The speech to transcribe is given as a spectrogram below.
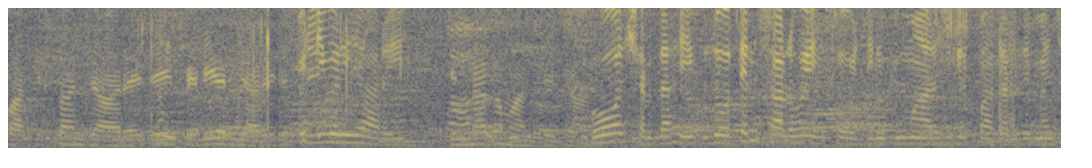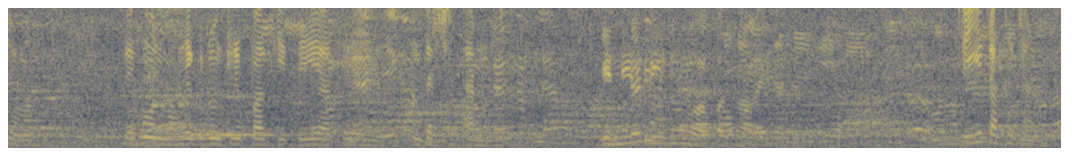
ਪਾਕਿਸਤਾਨ ਜਾ ਰਹੇ ਜੇ ਪਹਿਲੀ ਵਾਰ ਜਾ ਰਹੇ ਜੇ? ਪਹਿਲੀ ਵਾਰੀ ਜਾ ਰਹੀ। ਕਿੰਨਾ ਕੁ ਮਨ ਚ ਚਾਹ ਬਹੁਤ ਸ਼ਰਧਾ ਹੈ ਦੋ ਤਿੰਨ ਸਾਲ ਹੋਏ ਸੋਚਦੀ ਨੂੰ ਕਿ ਮਹਾਰਾਜ ਕਿਰਪਾ ਕਰਦੇ ਮੈਂ ਜਾਵਾਂ। ਤੇ ਹੁਣ ਵਾਹਿਗੁਰੂ ਨੇ ਕਿਰਪਾ ਕੀਤੀ ਆ ਤੇ ਦਰਸ਼ਨ ਕਰਨ। ਕਿੰਨੀ ਤਰੀਕ ਨੂੰ ਵਾਪਸ ਆ ਰਹੇ ਜੇ? 30 ਤੱਕ ਜਾਣਾ।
